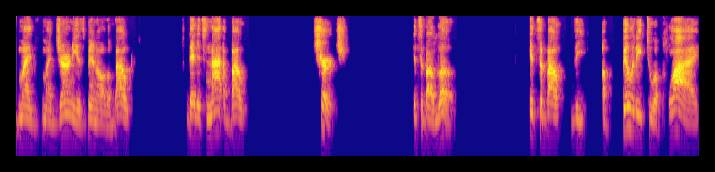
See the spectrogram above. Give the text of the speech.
my my journey has been all about. That it's not about church it's about love. It's about the ability to apply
